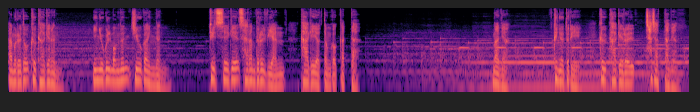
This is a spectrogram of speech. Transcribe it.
아무래도 그 가게는 인육을 먹는 기호가 있는 뒷세계 사람들을 위한 가게였던 것 같다. 만약 그녀들이 그 가게를 찾았다면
